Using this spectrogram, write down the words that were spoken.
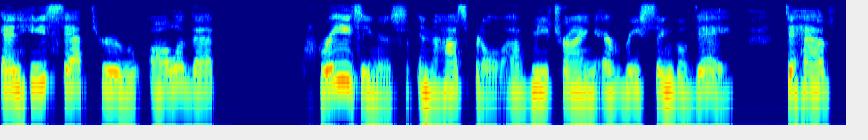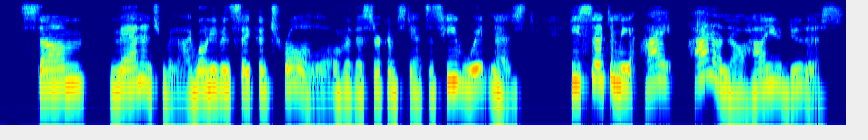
And he sat through all of that craziness in the hospital of me trying every single day to have some management. I won't even say control over the circumstances. He witnessed. He said to me, I, I don't know how you do this.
